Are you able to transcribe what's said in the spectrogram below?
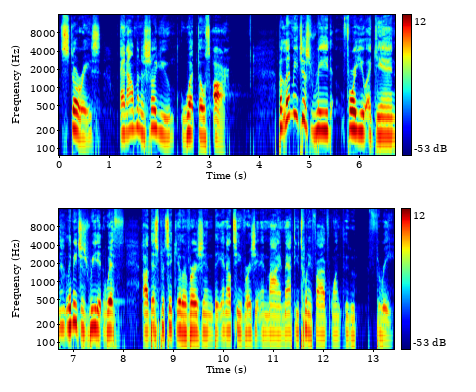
stories, and I'm going to show you what those are. But let me just read for you again. Let me just read it with uh, this particular version, the NLT version in mind, Matthew 25, 1 through 3,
